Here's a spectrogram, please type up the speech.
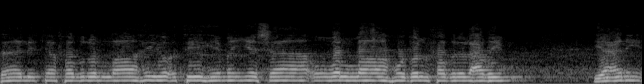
ذلك فضل الله يؤتيه من يشاء والله ذو الفضل العظيم. يعني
